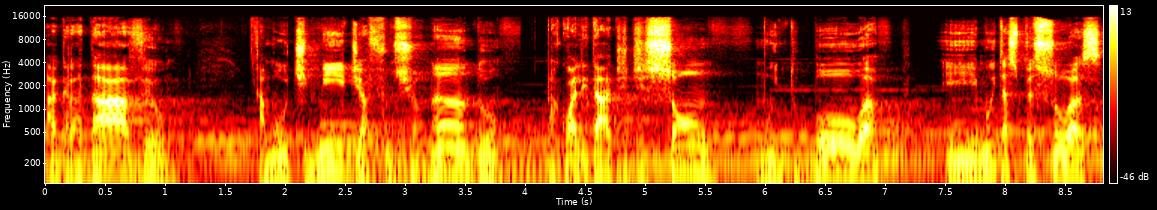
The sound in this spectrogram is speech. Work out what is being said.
agradável, a multimídia funcionando, uma qualidade de som muito boa e muitas pessoas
